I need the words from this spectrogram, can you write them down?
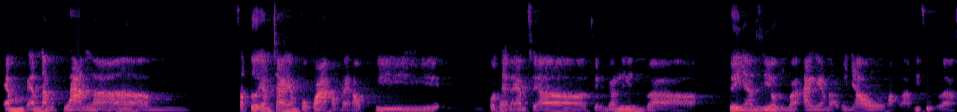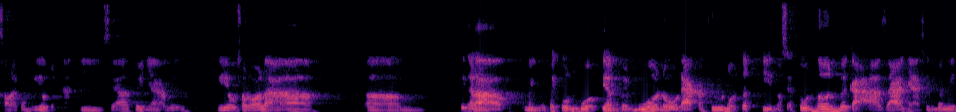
em em đang plan là sắp tới em trai em có qua học đại học thì có thể là em sẽ chuyển Berlin và thuê nhà riêng và hai anh em ở với nhau hoặc là ví dụ là sau này có người yêu chẳng hạn thì sẽ thuê nhà với người yêu. Sau đó là uh, tức là mình cũng phải tốn mua tiền phải mua đồ đạc các thứ nội thất thì nó sẽ tốn hơn với cả giá nhà trên Berlin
